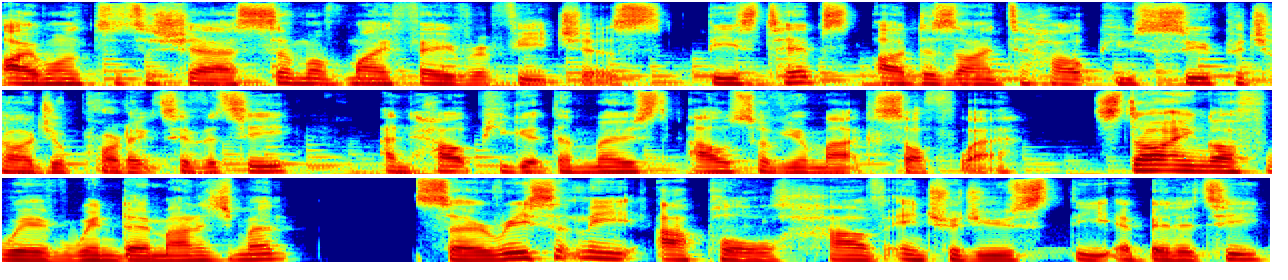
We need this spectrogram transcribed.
I wanted to share some of my favorite features. These tips are designed to help you supercharge your productivity and help you get the most out of your Mac software. Starting off with window management. So recently Apple have introduced the ability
